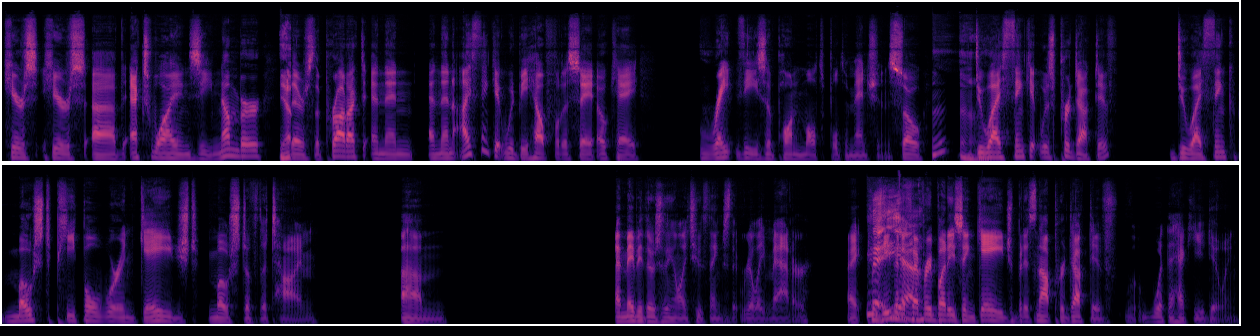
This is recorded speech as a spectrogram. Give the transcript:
Here's here's uh, the X, Y, and Z number. Yep. There's the product, and then and then I think it would be helpful to say, okay, rate these upon multiple dimensions. So, Oh. do I think it was productive? Do I think most people were engaged most of the time? Um, and maybe those are the only two things that really matter, right? Because even yeah. if everybody's engaged but it's not productive, what the heck are you doing?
